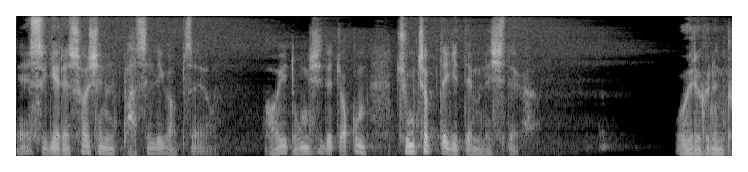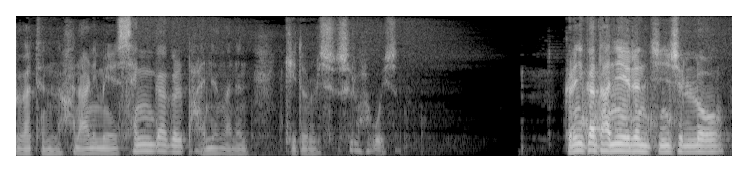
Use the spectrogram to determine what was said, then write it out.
에스겔의 서신을 봤을 리가 없어요. 거의 동시대 조금 중첩되기 때문에 시대가. 오히려 그는 그 같은 하나님의 생각을 반영하는 기도를 스스로 하고 있습니다. 그러니까 다니엘은 진실로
